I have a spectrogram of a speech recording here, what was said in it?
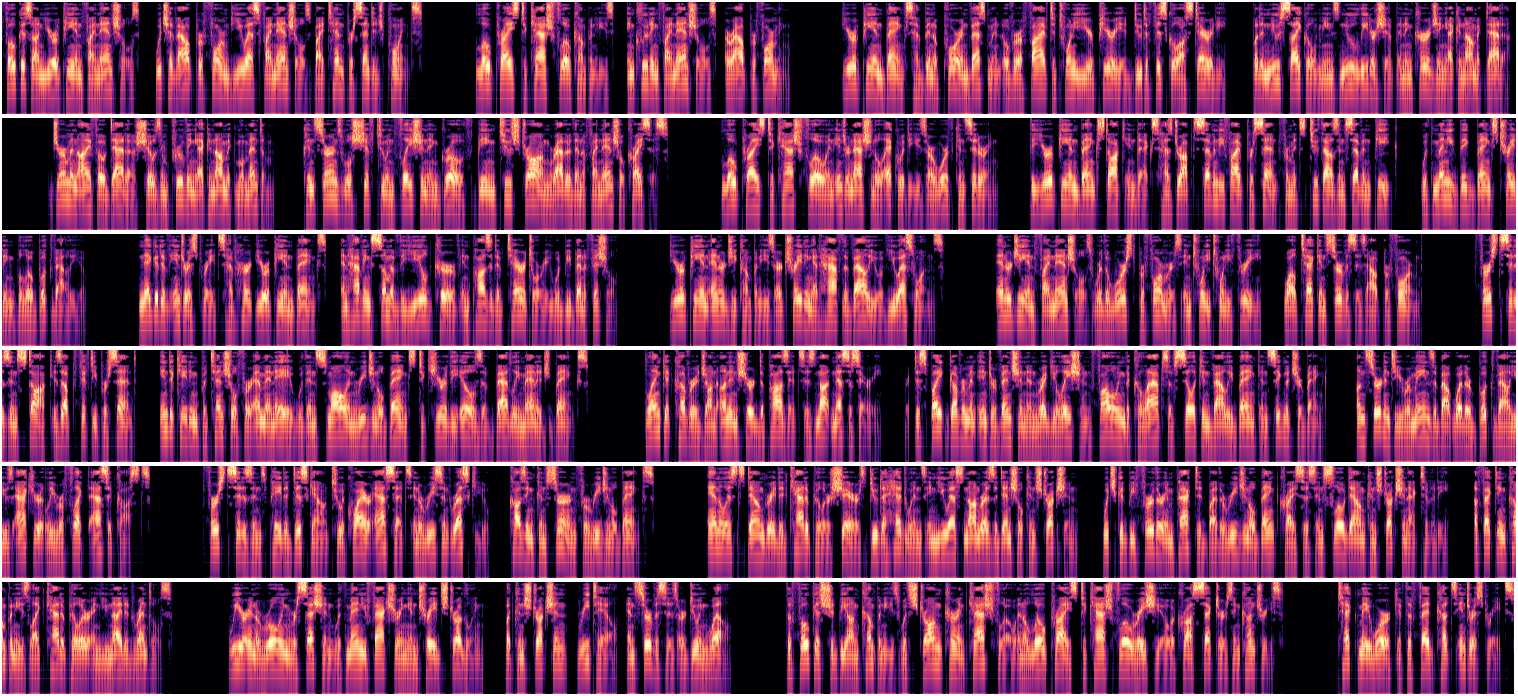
Focus on European financials, which have outperformed US financials by 10 percentage points. Low price to cash flow companies, including financials, are outperforming. European banks have been a poor investment over a 5 to 20 year period due to fiscal austerity, but a new cycle means new leadership and encouraging economic data. German IFO data shows improving economic momentum. Concerns will shift to inflation and growth being too strong rather than a financial crisis. Low price to cash flow and international equities are worth considering. The European Bank Stock Index has dropped 75% from its 2007 peak, with many big banks trading below book value. Negative interest rates have hurt European banks, and having some of the yield curve in positive territory would be beneficial. European energy companies are trading at half the value of US ones. Energy and financials were the worst performers in 2023, while tech and services outperformed. First Citizen stock is up 50%, indicating potential for M&A within small and regional banks to cure the ills of badly managed banks. Blanket coverage on uninsured deposits is not necessary. Despite government intervention and regulation following the collapse of Silicon Valley Bank and Signature Bank, uncertainty remains about whether book values accurately reflect asset costs. First Citizens paid a discount to acquire assets in a recent rescue, causing concern for regional banks. Analysts downgraded Caterpillar shares due to headwinds in U.S. non residential construction, which could be further impacted by the regional bank crisis and slow down construction activity, affecting companies like Caterpillar and United Rentals. We are in a rolling recession with manufacturing and trade struggling, but construction, retail, and services are doing well. The focus should be on companies with strong current cash flow and a low price to cash flow ratio across sectors and countries. Tech may work if the Fed cuts interest rates,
